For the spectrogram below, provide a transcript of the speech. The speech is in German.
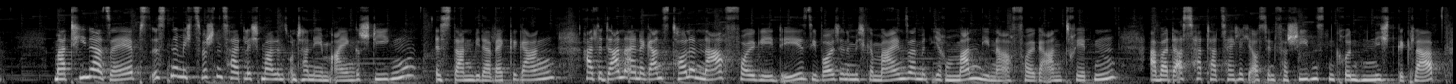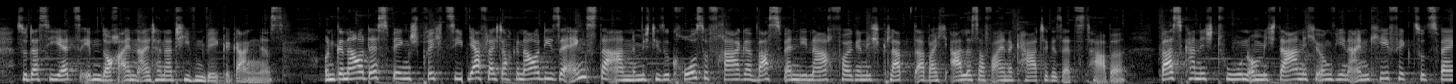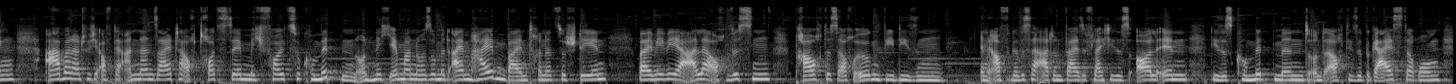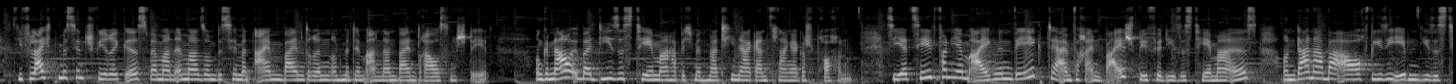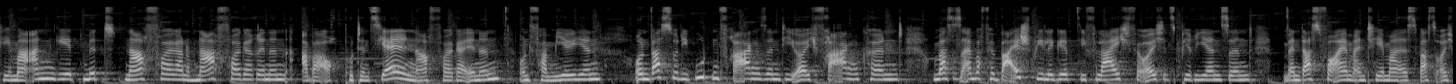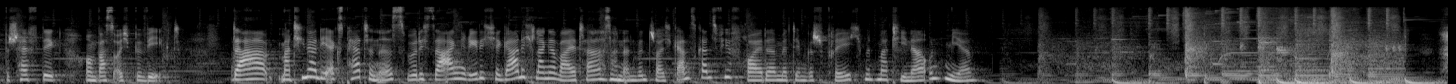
Martina selbst ist nämlich zwischenzeitlich mal ins Unternehmen eingestiegen, ist dann wieder weggegangen, hatte dann eine ganz tolle Nachfolgeidee. Sie wollte nämlich gemeinsam mit ihrem Mann die Nachfolge antreten, aber das hat tatsächlich aus den verschiedensten Gründen nicht geklappt, sodass sie jetzt eben doch einen alternativen Weg gegangen ist. Und genau deswegen spricht sie ja vielleicht auch genau diese Ängste an, nämlich diese große Frage, was, wenn die Nachfolge nicht klappt, aber ich alles auf eine Karte gesetzt habe. Was kann ich tun, um mich da nicht irgendwie in einen Käfig zu zwängen, aber natürlich auf der anderen Seite auch trotzdem mich voll zu committen und nicht immer nur so mit einem halben Bein drinne zu stehen, weil wie wir ja alle auch wissen, braucht es auch irgendwie diesen auf gewisse Art und Weise vielleicht dieses All-in, dieses Commitment und auch diese Begeisterung, die vielleicht ein bisschen schwierig ist, wenn man immer so ein bisschen mit einem Bein drin und mit dem anderen Bein draußen steht. Und genau über dieses Thema habe ich mit Martina ganz lange gesprochen. Sie erzählt von ihrem eigenen Weg, der einfach ein Beispiel für dieses Thema ist und dann aber auch, wie sie eben dieses Thema angeht mit Nachfolgern und Nachfolgerinnen, aber auch potenziellen Nachfolgerinnen und Familien und was so die guten Fragen sind, die ihr euch fragen könnt und was es einfach für Beispiele gibt, die vielleicht für euch inspirierend sind, wenn das vor allem ein Thema ist, was euch beschäftigt und was euch bewegt. Da Martina die Expertin ist, würde ich sagen, rede ich hier gar nicht lange weiter, sondern wünsche euch ganz, ganz viel Freude mit dem Gespräch mit Martina und mir.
